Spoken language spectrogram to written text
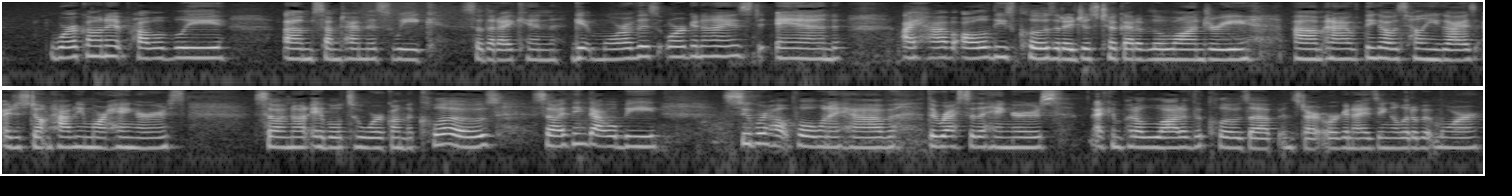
to work on it probably um, sometime this week so that I can get more of this organized. And I have all of these clothes that I just took out of the laundry. Um, and I think I was telling you guys, I just don't have any more hangers. So I'm not able to work on the clothes. So I think that will be super helpful when I have the rest of the hangers. I can put a lot of the clothes up and start organizing a little bit more.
